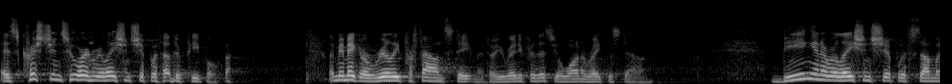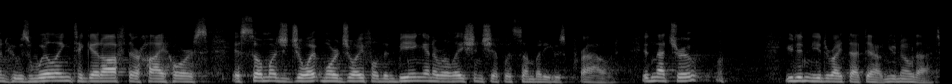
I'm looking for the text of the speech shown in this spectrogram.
as Christians who are in relationship with other people, let me make a really profound statement. Are you ready for this? You'll want to write this down. Being in a relationship with someone who's willing to get off their high horse is so much joy, more joyful than being in a relationship with somebody who's proud. Isn't that true? You didn't need to write that down. You know that.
